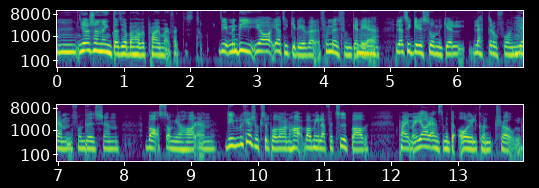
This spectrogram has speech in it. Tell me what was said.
Mm, jag känner inte att jag behöver primer faktiskt. Det, men det, jag, jag tycker det är väl, för mig funkar det. Eller jag tycker det är så mycket lättare att få en jämn foundation bas om jag har en. Det beror kanske också på vad man, har, vad man gillar för typ av primer. Jag har en som heter oil control.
